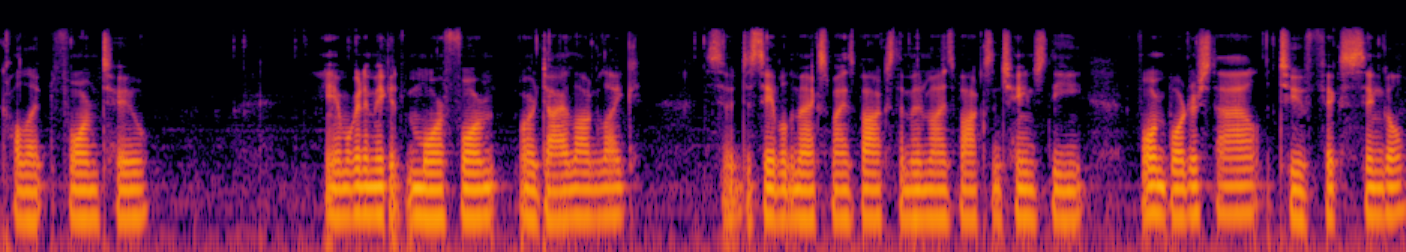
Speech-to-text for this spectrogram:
Call it form 2 and we're going to make it more form or dialog like. So disable the maximize box, the minimize box and change the form border style to fixed single.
